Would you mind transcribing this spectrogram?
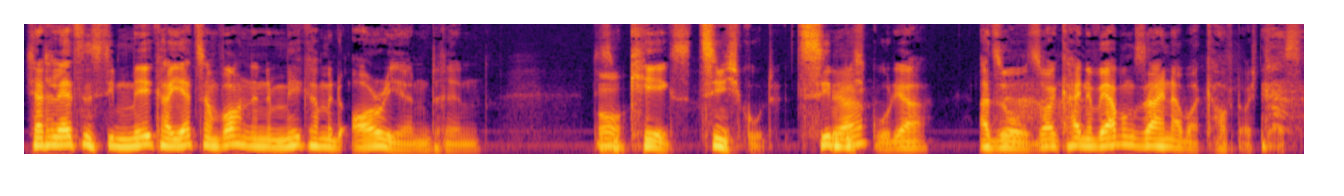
Ich hatte letztens die Milka, jetzt am Wochenende Milka mit Orion drin. Diesen Oh. Keks. Ziemlich gut. Ziemlich Ja? gut, ja. Also soll keine Werbung sein, aber kauft euch das.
